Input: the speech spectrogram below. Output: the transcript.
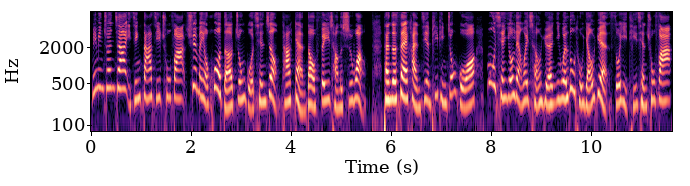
明明专家已经搭机出发，却没有获得中国签证，他感到非常的失望。谭德赛罕见批评中国，目前有两位成员因为路途遥远，所以提前出发，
